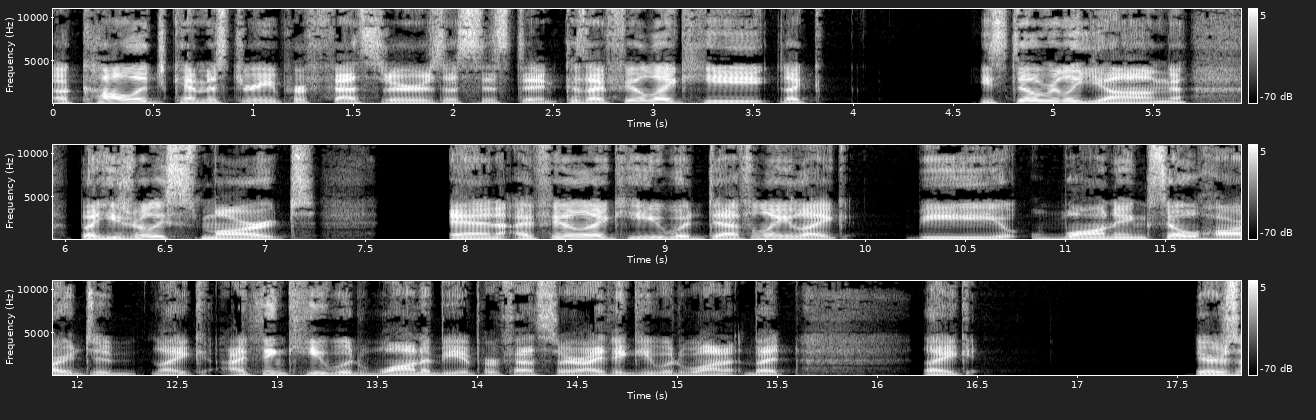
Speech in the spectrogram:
a college chemistry professor's assistant because I feel like he like he's still really young, but he's really smart, and I feel like he would definitely like be wanting so hard to like. I think he would want to be a professor. I think he would want, but like there's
